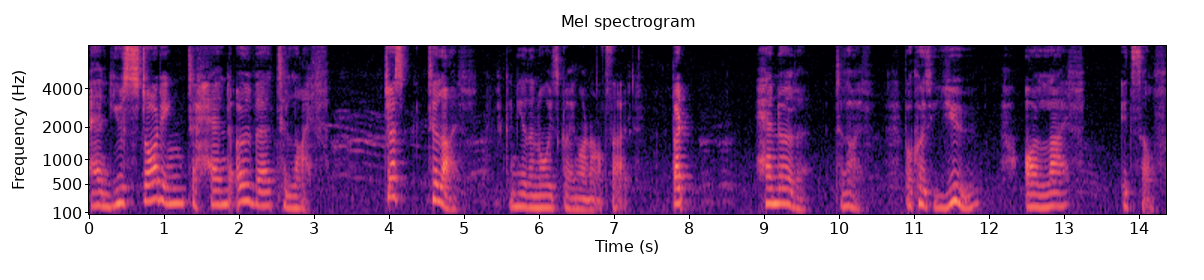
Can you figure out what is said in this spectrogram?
and you're starting to hand over to life. Just to life. You can hear the noise going on outside. But hand over to life because you are life itself.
